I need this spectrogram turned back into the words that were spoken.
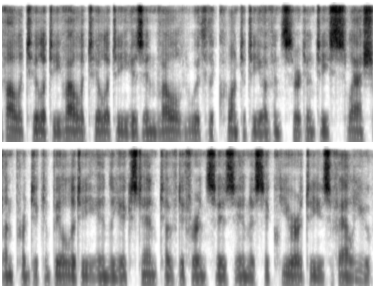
Volatility Volatility is involved with the quantity of uncertainty slash unpredictability in the extent of differences in a security's value.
